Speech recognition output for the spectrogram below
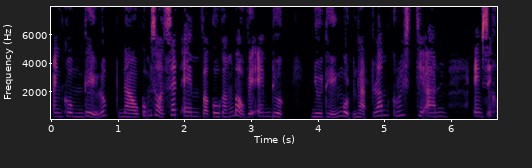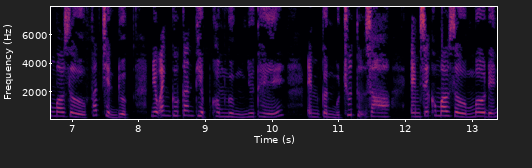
anh không thể lúc nào cũng dò xét em và cố gắng bảo vệ em được. Như thế ngột ngạt lắm Christian, em sẽ không bao giờ phát triển được nếu anh cứ can thiệp không ngừng như thế. Em cần một chút tự do, em sẽ không bao giờ mơ đến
